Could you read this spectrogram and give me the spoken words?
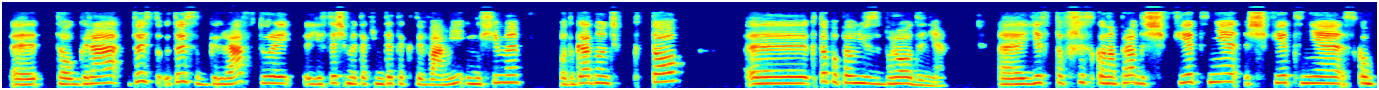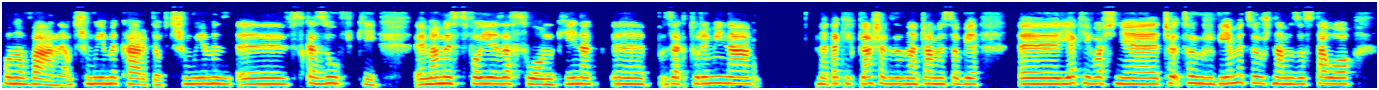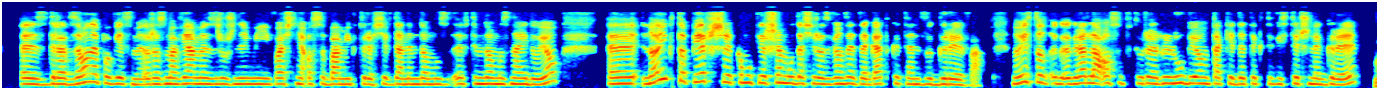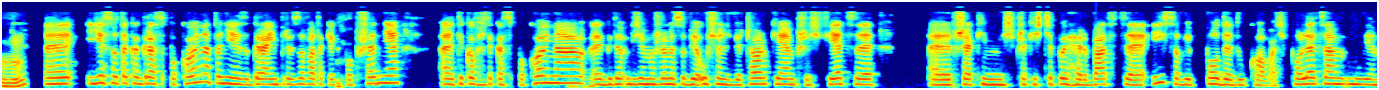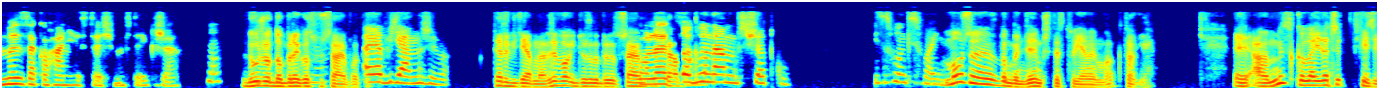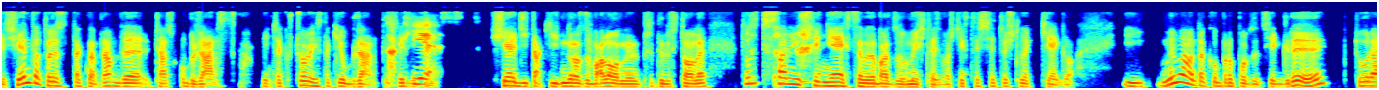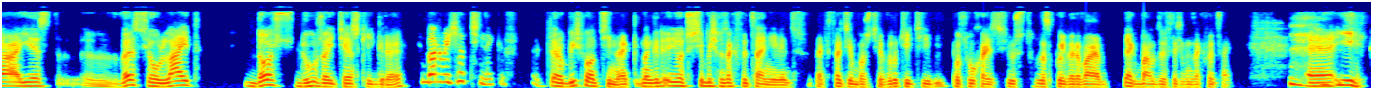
E, To gra, to jest, to jest gra, w której jesteśmy takimi detektywami i musimy odgadnąć, kto, kto popełnił zbrodnię. E, Jest to wszystko naprawdę świetnie, świetnie skomponowane. Otrzymujemy karty, otrzymujemy e, wskazówki, e, mamy swoje zasłonki, za którymi na, na takich planszach zaznaczamy sobie, jakie właśnie, co- już wiemy, co już nam zostało zdradzone, powiedzmy, rozmawiamy z różnymi właśnie osobami, które się w danym domu, w tym domu znajdują. E, No i kto pierwszy, komu pierwszemu uda się rozwiązać zagadkę, ten wygrywa. No jest to gra dla osób, które lubią takie detektywistyczne gry. Mhm. E, Jest to taka gra spokojna, to nie jest gra imprezowa tak jak poprzednie, e, tylko właśnie taka spokojna, e, gdzie, gdzie możemy sobie usiąść wieczorkiem przy świecy, e, przy, jakimś, przy jakiejś ciepłej herbatce i sobie podedukować. Polecam, mówię, my zakochani jesteśmy w tej grze. Dużo dobrego No. słyszałem o A tym. ja widziałam na żywo. Też widziałem na żywo i dużo dobrego słyszałem. Polecam. To oglądam w środku. I zasłonki są fajne. Może zdobędziemy, przetestujemy, kto wie. E, A my z kolei, znaczy, wiecie, święta to jest tak naprawdę czas obżarstwa. Więc jak człowiek jest taki obżarty, Tak siedzi, jest. siedzi taki rozwalony przy tym stole, to czasami już się nie chce za bardzo myśleć, właśnie chce się coś lekkiego. I my mamy taką propozycję gry, która jest e, wersją light dość dużej, ciężkiej gry. Chyba robi się odcinek już. Robiliśmy odcinek nagry- i oczywiście byliśmy zachwyceni, więc jak chcecie, możecie wrócić i posłuchać, już zaspoilerowałem, jak bardzo jesteśmy zachwyceni. E, i,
